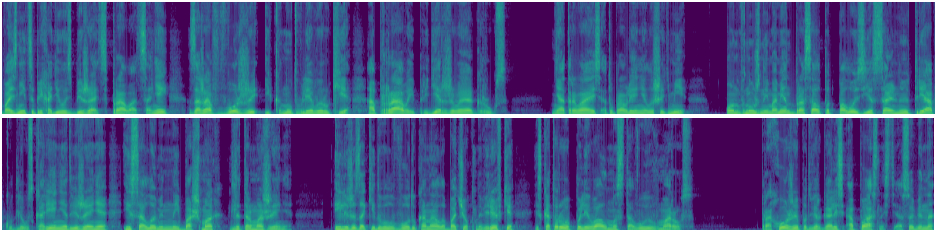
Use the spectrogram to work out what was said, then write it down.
Вознице приходилось бежать справа от саней, зажав вожжи и кнут в левой руке, а правой придерживая груз. Не отрываясь от управления лошадьми, он в нужный момент бросал под полозье сальную тряпку для ускорения движения и соломенный башмак для торможения. Или же закидывал в воду канала бачок на веревке, из которого поливал мостовую в мороз. Прохожие подвергались опасности, особенно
